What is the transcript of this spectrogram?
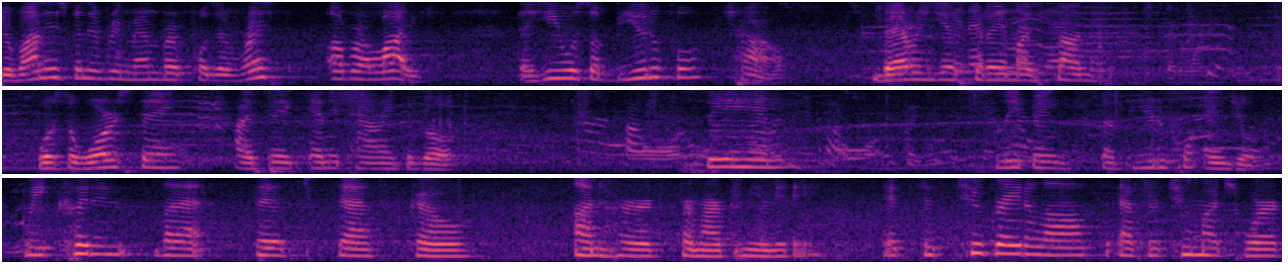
Giovanni is going to remember for the rest of our life that he was a beautiful child. Burying yesterday my son was the worst thing I think any parent could go. See him sleeping, a beautiful angel. We couldn't let this death go unheard from our community. It's just too great a loss after too much work.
